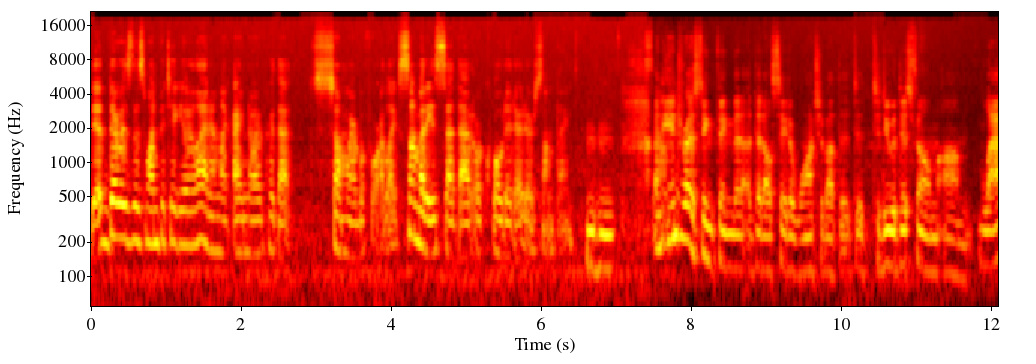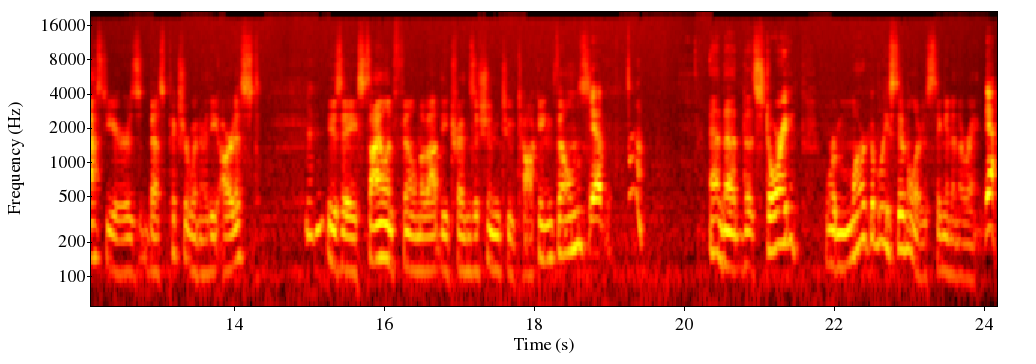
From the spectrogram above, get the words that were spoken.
there was this one particular line. I'm like I know I've heard that somewhere before. Like somebody's said that or quoted it or something. Mm-hmm. So- An interesting thing that, that I'll say to watch about the to, to do with this film, um, last year's Best Picture winner, The Artist, Mm-hmm. is a silent film about the transition to talking films, Yep. and the the story remarkably similar to Singing in the Rain. Yeah,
